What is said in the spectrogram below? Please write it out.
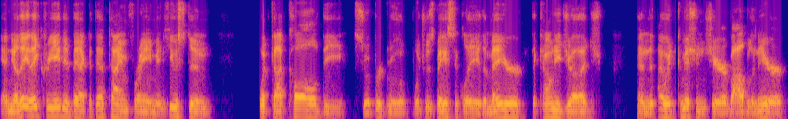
And you know, they they created back at that time frame in Houston what got called the super group, which was basically the mayor, the county judge, and the highway commission chair, Bob Lanier.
